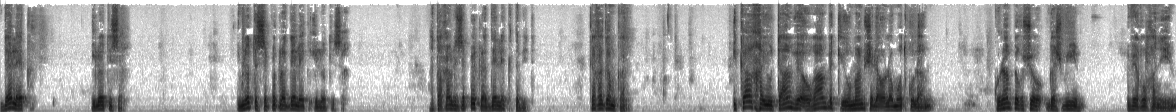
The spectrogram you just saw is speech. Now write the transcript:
דלק, היא לא תיסע. אם לא תספק לה דלק, היא לא תיסע. אתה חייב לספק לה דלק תמיד. ככה גם כאן. עיקר חיותם ואורם וקיומם של העולמות כולם, כולם פירושו גשמיים ורוחניים,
